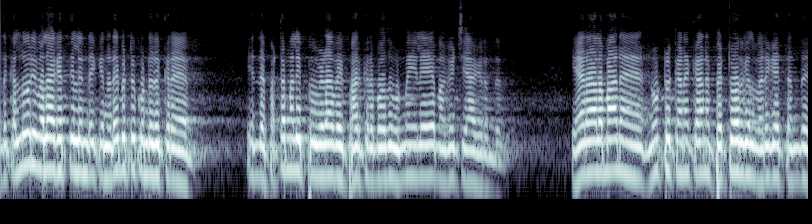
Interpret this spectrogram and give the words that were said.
இந்த கல்லூரி வளாகத்தில் இன்றைக்கு நடைபெற்றுக் கொண்டிருக்கிற இந்த பட்டமளிப்பு விழாவை பார்க்கிற போது உண்மையிலேயே மகிழ்ச்சியாக இருந்தது. ஏராளமான நூற்றுக்கணக்கான பெற்றோர்கள் வருகை தந்து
